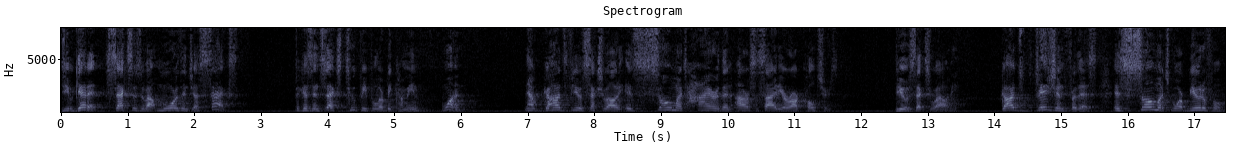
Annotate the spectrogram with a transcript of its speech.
Do you get it? Sex is about more than just sex. Because in sex, two people are becoming one. Now, God's view of sexuality is so much higher than our society or our culture's view of sexuality. God's vision for this is so much more beautiful,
